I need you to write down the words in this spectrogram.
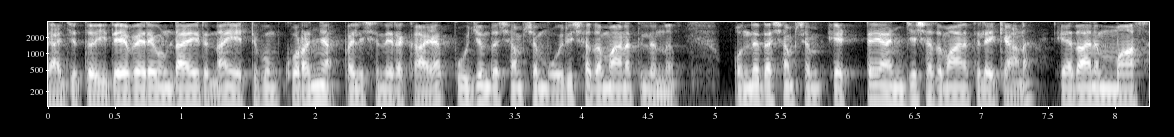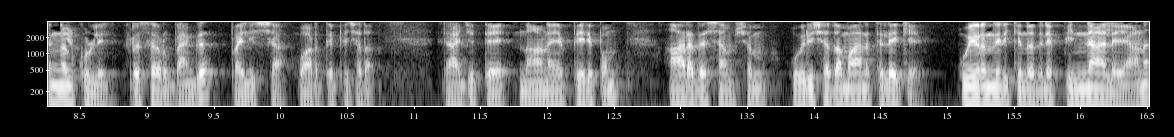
രാജ്യത്ത് ഇതേവരെ ഉണ്ടായിരുന്ന ഏറ്റവും കുറഞ്ഞ പലിശ നിരക്കായ പൂജ്യം ദശാംശം ഒരു ശതമാനത്തിൽ നിന്ന് ഒന്ന് ദശാംശം എട്ട് അഞ്ച് ശതമാനത്തിലേക്കാണ് ഏതാനും മാസങ്ങൾക്കുള്ളിൽ റിസർവ് ബാങ്ക് പലിശ വർദ്ധിപ്പിച്ചത്. രാജ്യത്തെ നാണയപ്പെരുപ്പം ആറ് ദശാംശം ഒരു ശതമാനത്തിലേക്ക് ഉയർന്നിരിക്കുന്നതിന് പിന്നാലെയാണ്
